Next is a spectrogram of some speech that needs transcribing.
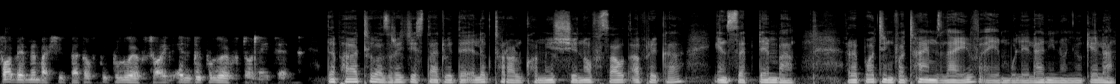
for the membership that of people who have joined and people who have donated. The party was registered with the Electoral Commission of South Africa in September. Reporting for Times Live, I am Bulelani Nonyukela.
